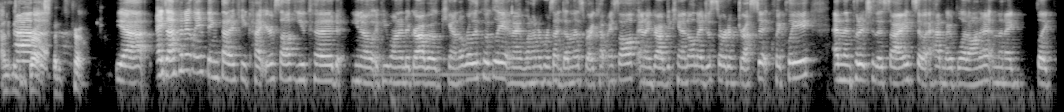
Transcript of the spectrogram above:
I don't mean uh, gross, but it's true. Yeah, I definitely think that if you cut yourself, you could, you know, if you wanted to grab a candle really quickly, and I've 100% done this where I cut myself and I grabbed a candle and I just sort of dressed it quickly and then put it to the side so it had my blood on it. And then I like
